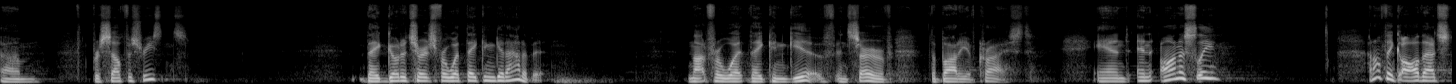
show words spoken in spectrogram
um, for selfish reasons. They go to church for what they can get out of it, not for what they can give and serve the body of Christ. And, and honestly, I don't think all that's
